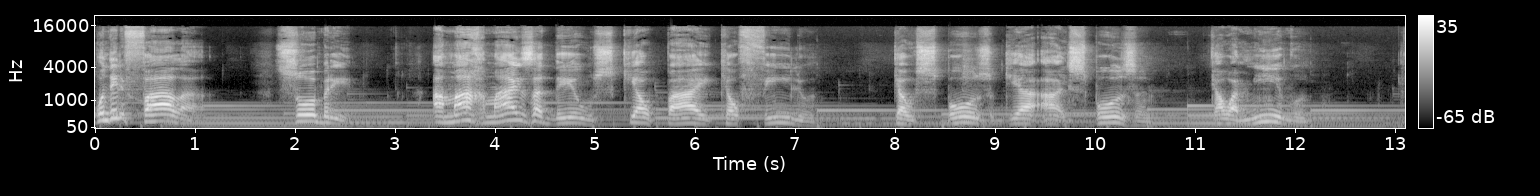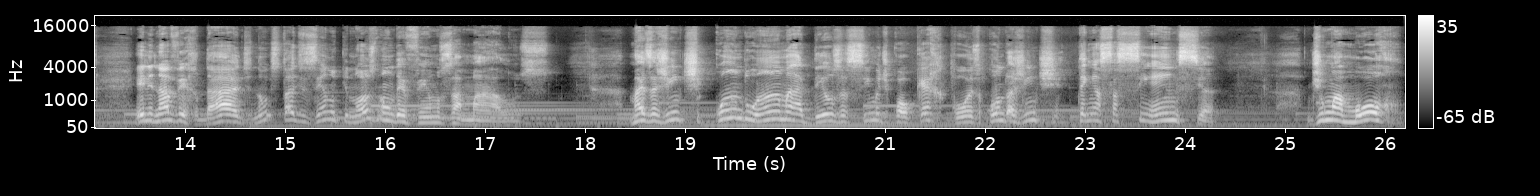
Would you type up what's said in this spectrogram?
Quando ele fala sobre amar mais a Deus que ao pai, que ao filho, que ao esposo, que à esposa, que ao amigo, ele na verdade não está dizendo que nós não devemos amá-los. Mas a gente, quando ama a Deus acima de qualquer coisa, quando a gente tem essa ciência de um amor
